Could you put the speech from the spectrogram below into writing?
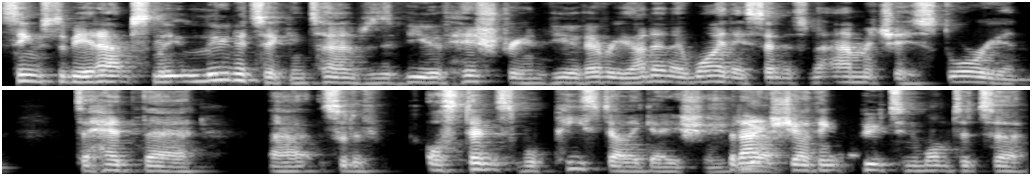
seems to be an absolute lunatic in terms of the view of history and view of everything. I don't know why they sent an amateur historian to head their uh, sort of ostensible peace delegation, but yeah. actually, I think Putin wanted to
